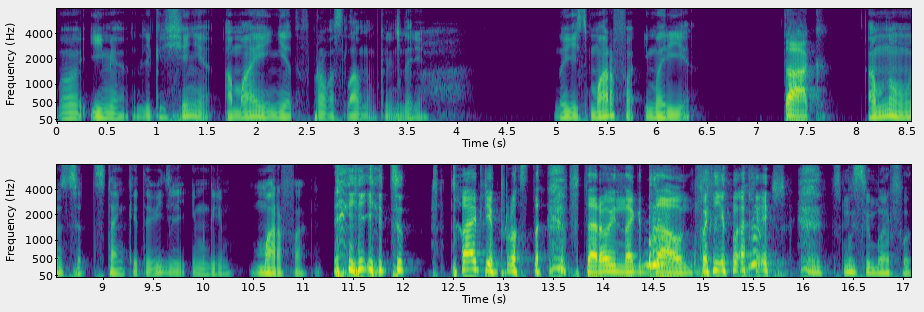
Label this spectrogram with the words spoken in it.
э, имя для крещения, а Майи нет в православном календаре. Но есть Марфа и Мария. Так. А ну, мы с, с Танькой это видели, и мы говорим, Марфа. И тут папе просто второй нокдаун, понимаешь? В смысле Марфа?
